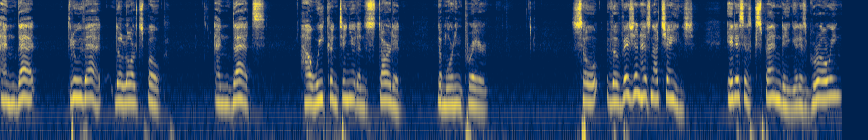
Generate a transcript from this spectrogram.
And that, through that, the Lord spoke. And that's how we continued and started the morning prayer. So the vision has not changed. It is expanding, it is growing,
